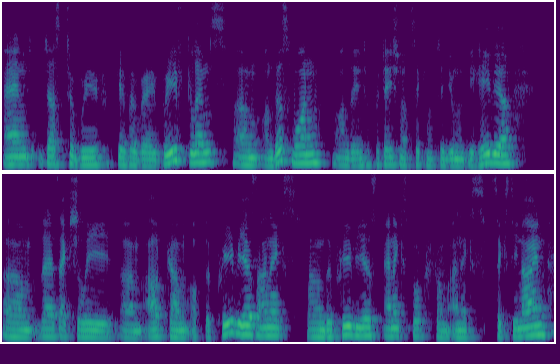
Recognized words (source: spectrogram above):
And just to brief, give a very brief glimpse um, on this one, on the interpretation of signal to human behavior, um, that's actually um, outcome of the previous annex, um, the previous annex book from Annex 69,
